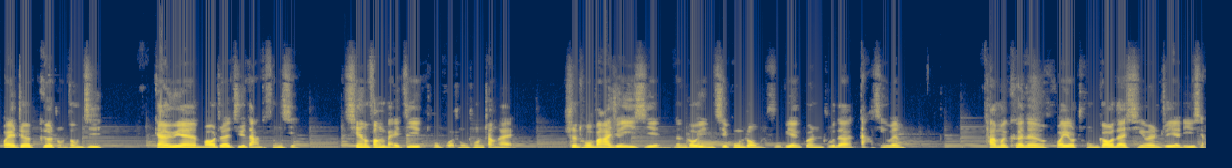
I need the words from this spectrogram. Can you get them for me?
怀着各种动机，甘愿冒着巨大的风险，千方百计突破重重障碍，试图挖掘一些能够引起公众普遍关注的大新闻。他们可能怀有崇高的新闻职业理想，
